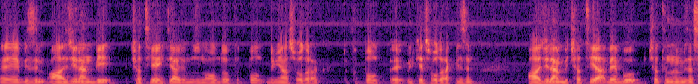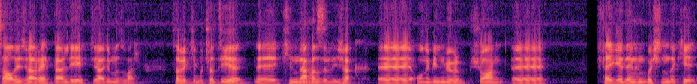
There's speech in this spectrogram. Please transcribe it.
e, bizim acilen bir çatıya ihtiyacımızın olduğu futbol dünyası olarak, futbol e, ülkesi olarak bizim acilen bir çatıya ve bu çatının bize sağlayacağı rehberliğe ihtiyacımız var. Tabii ki bu çatıyı e, kimler hazırlayacak e, onu bilmiyorum. Şu an e, FGD'nin başındaki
